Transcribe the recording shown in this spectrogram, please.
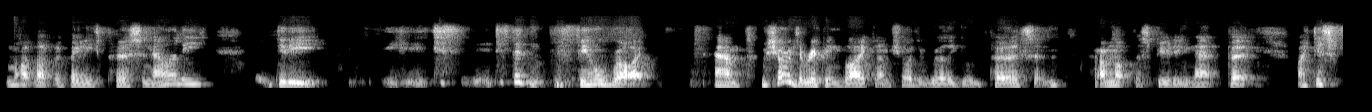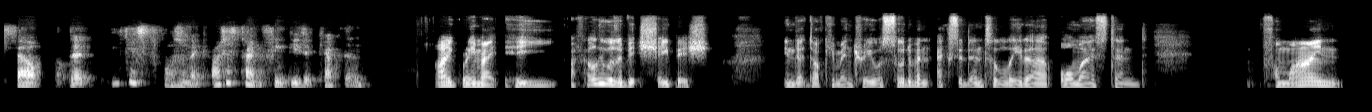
might not have been his personality. Did he it just it just didn't feel right. Um, I'm sure he's a ripping bloke, and I'm sure he's a really good person. I'm not disputing that, but I just felt that he just wasn't. A, I just don't think he's a captain. I agree, mate. He, I felt he was a bit sheepish in that documentary. It was sort of an accidental leader almost, and for mine,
